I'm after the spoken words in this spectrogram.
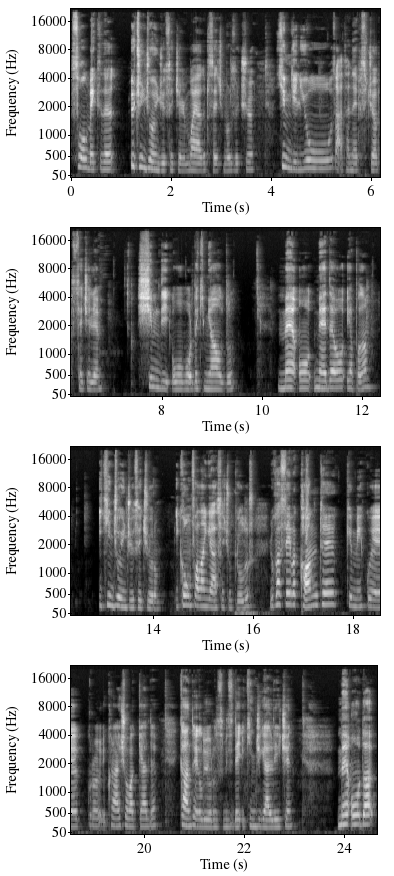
Sol bekte de üçüncü oyuncuyu seçelim. Bayağıdır seçmiyoruz üçü. Kim geliyor? Zaten hepsi çöp. Seçelim. Şimdi o orada kimya oldu. MO, MDO yapalım. İkinci oyuncuyu seçiyorum. İkon falan gelse çok iyi olur. Lucas Leiva, Kante, Kimikuya, Krayşovak geldi. Kante alıyoruz biz de ikinci geldiği için. MO'da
